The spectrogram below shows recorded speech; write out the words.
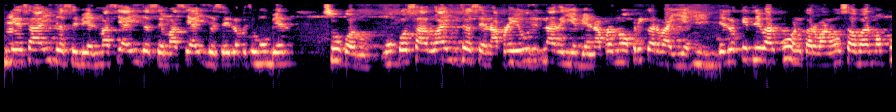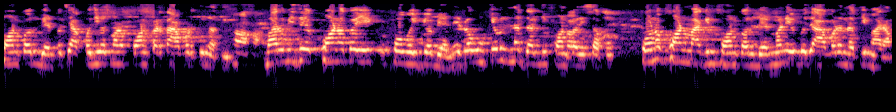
કેસ આવી જશે બેન માસી આવી જશે માસી આવી જશે એટલે પછી હું બેન શું કરું? હું કહું સારું આવી જશે ને આપણે એવું રીતના રહીએ બેન આપણે નોકરી કરવા આવીએ. એટલે કેટલી વાર ફોન કરવાનો? હું સવારમાં ફોન કરું બેન પછી આખો દિવસ મને ફોન કરતા આવડતું નથી. મારો બીજો ફોન હતો એક ખોવાઈ ગયો બેન. એટલે હું કેવી રીતના જલ્દી ફોન કરી શકું? કોનો ફોન માગીને ફોન કરું બેન? મને એવું બધું આવડ નથી મારા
